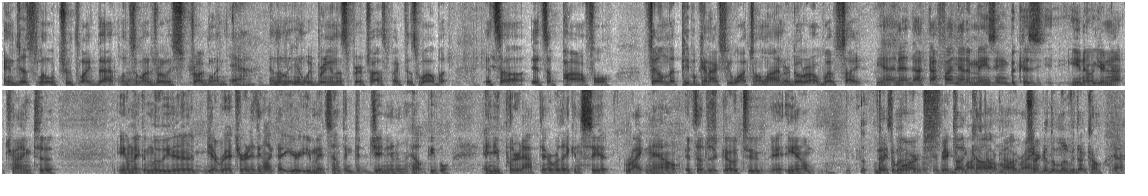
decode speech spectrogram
and just a little truth like that when somebody's really struggling. Yeah. And then, you know, we bring in the spiritual aspect as well, but it's a, it's a powerful film that people can actually watch online or go to our website Yeah, and I, I find that amazing because you know you're not trying to, you know, make a movie to get rich or anything like that. You're, you made something to genuinely help people, and you put it out there where they can see it right now. If they'll just go to, you know, or VictorMarx.com VictorMarx.com, or right? triggerthemovie.com. Yeah.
